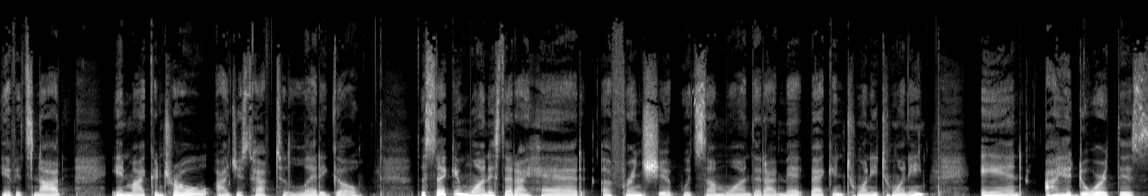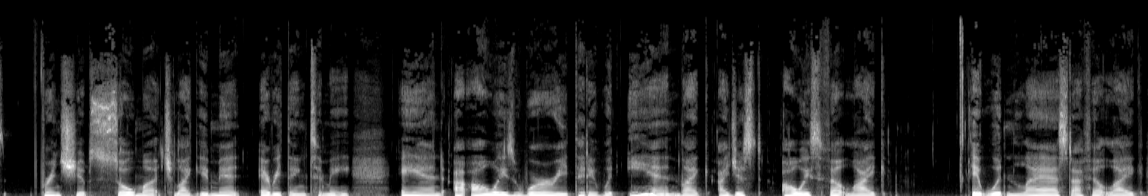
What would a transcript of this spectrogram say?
If it's not in my control, I just have to let it go. The second one is that I had a friendship with someone that I met back in 2020, and I adored this friendship so much. Like it meant everything to me. And I always worried that it would end. Like I just always felt like it wouldn't last. I felt like,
